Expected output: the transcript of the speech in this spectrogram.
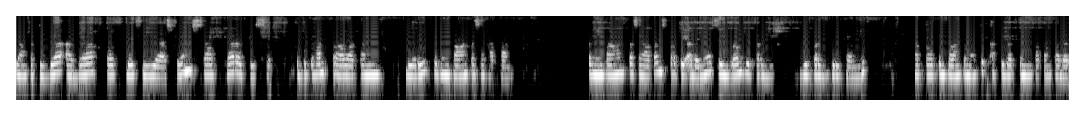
Yang ketiga ada health deviation self-care requisite, kebutuhan perawatan diri penyimpangan kesehatan. Penyimpangan kesehatan seperti adanya sindrom hiperglikemik atau kumpulan penyakit akibat peningkatan kadar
